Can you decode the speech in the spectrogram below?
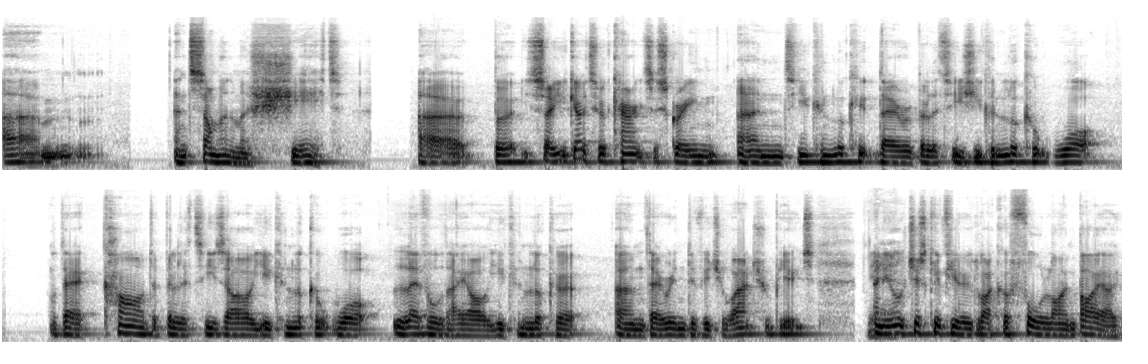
Um, and some of them are shit. Uh, but so you go to a character screen and you can look at their abilities. You can look at what their card abilities are. You can look at what level they are. You can look at um, their individual attributes, and it'll just give you like a four-line bio,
